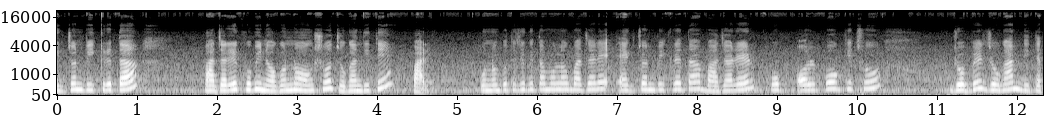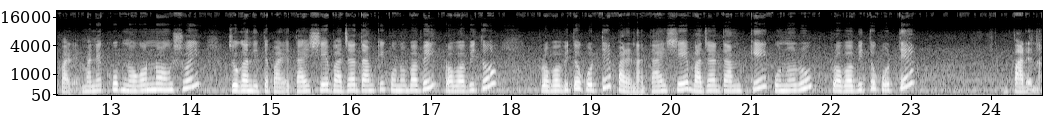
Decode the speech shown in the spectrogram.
একজন বিক্রেতা বাজারের খুবই নগণ্য অংশ যোগান দিতে পারে। পূর্ণ প্রতিযোগিতামূলক বাজারে একজন বিক্রেতা বাজারের খুব অল্প কিছু দ্রব্যের যোগান দিতে পারে মানে খুব নগণ্য অংশই যোগান দিতে পারে। তাই সে বাজার দামকে কোনোভাবেই প্রভাবিত প্রভাবিত করতে পারে না। তাই সে বাজার দামকে কোনোরূপ প্রভাবিত করতে পারে না।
